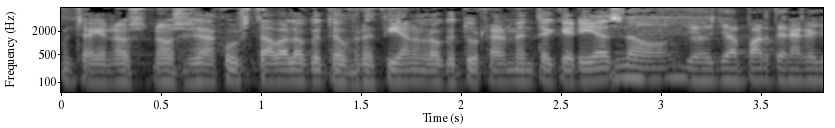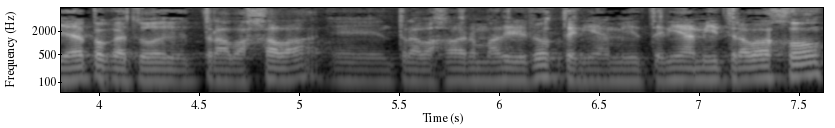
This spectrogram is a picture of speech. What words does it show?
O sea que no, se ajustaba a lo que te ofrecían, a lo que tú realmente querías. No, yo ya aparte en aquella época todo, trabajaba, trabajaba en Madrid Rock, tenía mi, tenía mi trabajo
